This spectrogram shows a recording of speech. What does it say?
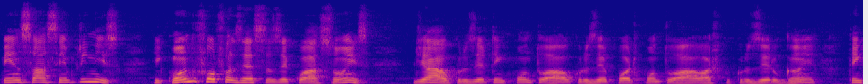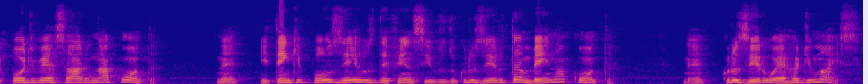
pensar sempre nisso. E quando for fazer essas equações de ah, o Cruzeiro tem que pontuar, o Cruzeiro pode pontuar, eu acho que o Cruzeiro ganha, tem que pôr o adversário na conta, né? E tem que pôr os erros defensivos do Cruzeiro também na conta, né? Cruzeiro erra demais.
